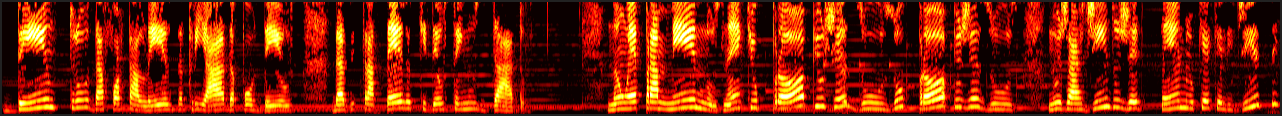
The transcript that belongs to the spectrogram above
dentro da fortaleza criada por Deus, das estratégias que Deus tem nos dado. Não é para menos, né, que o próprio Jesus, o próprio Jesus, no jardim do Getsemane, o que que ele disse?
